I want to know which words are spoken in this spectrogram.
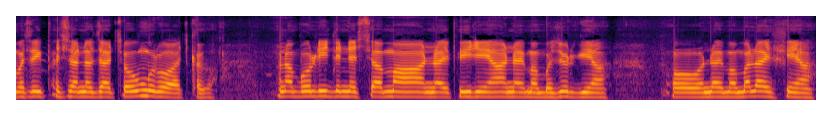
बसी पैसा नज़र तो उम्र आज का मना बोली दिन माँ, न पीर यहाँ न मैं बुज़ुर्ग यहाँ और न मैं मलाइक यहाँ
